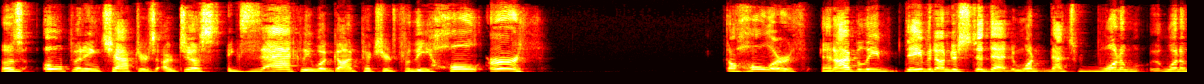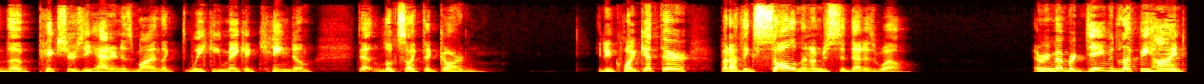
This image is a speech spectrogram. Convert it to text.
those opening chapters are just exactly what God pictured for the whole earth the whole earth. And I believe David understood that. And one that's one of one of the pictures he had in his mind. Like we can make a kingdom that looks like the garden. He didn't quite get there, but I think Solomon understood that as well. And remember, David left behind.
